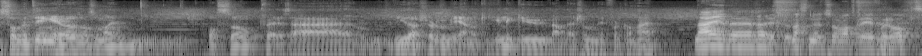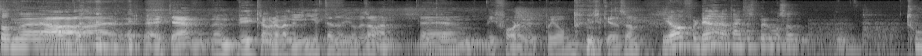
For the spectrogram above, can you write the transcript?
sånne ting er jo sånn som man også oppfører seg Vi, da, sjøl om vi er nok ikke like uvenner som de folkene her. Nei, det høres jo nesten ut som at vi får håpe sånn eh, Ja, nei, jeg vet ikke. Men vi krangler veldig lite når vi jobber sammen. Det, vi får det ut på jobb, virker det som. Ja, for det har jeg tenkt å spørre om også. To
